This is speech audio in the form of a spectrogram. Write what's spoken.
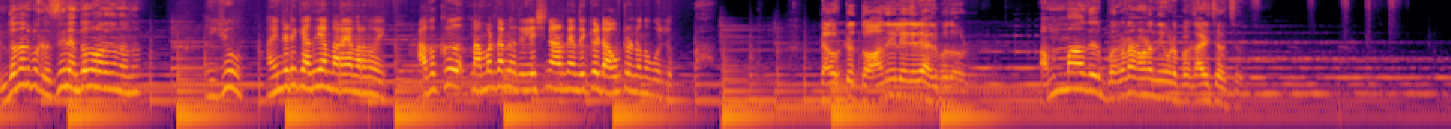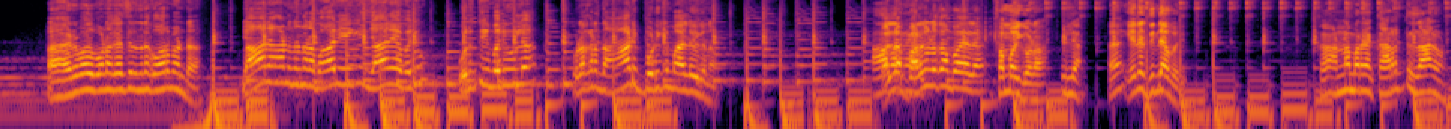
എന്തോന്നാണ് ഇപ്പൊ ക്രിസ്ത്യൻ എന്തോന്ന് പറഞ്ഞതാണ് അയ്യോ അതിന്റെ ഇടയ്ക്ക് അത് ഞാൻ പറയാൻ മറന്നുപോയി. അവക്ക് നമ്മൾ തമ്മിൽ റിലേഷൻ ആണെന്ന് എന്തൊക്കെയോ ഡൗട്ട് ഉണ്ടെന്ന് പോലും. ഡൗട്ട് തോന്നിയില്ലെങ്കിലേ അത്ഭുതമുള്ളൂ. അമ്മാതിരി പ്രകടനമാണ് നീ ഇവിടെ കാഴ്ച വെച്ചത് ആ ഹൈദരാബാദ് പോണ കേസിൽ നിനക്ക് ഓർമ്മയുണ്ട? ഞാനാണ് നിങ്ങളുടെ ഭാര്യയെങ്കിൽ ഞാനേ വരൂ. ഒരുത്തിയും വരൂല ഇവിടെ കിടന്ന് ആടി പൊടിക്കുമ്പോ ആലോചിക്കണം. അല്ല പറഞ്ഞു കൊടുക്കാൻ പോയാലേ? സമ്മതിക്കോടാ. ഇല്ല. എന്നെ തിന്നാൻ വരും. അണ്ണൻ പറഞ്ഞ കറക്റ്റ് സാധനമാണ്.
